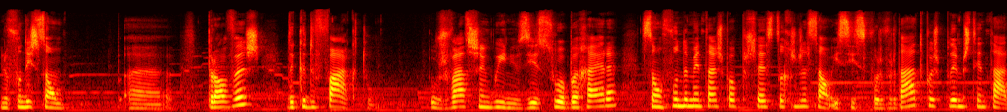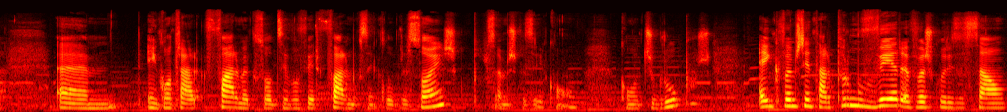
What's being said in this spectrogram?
E no fundo, isto são uh, provas de que de facto os vasos sanguíneos e a sua barreira são fundamentais para o processo de regeneração. E se isso for verdade, depois podemos tentar um, ah, encontrar fármacos ou desenvolver fármacos em colaborações, que possamos fazer com, com outros grupos, em que vamos tentar promover a vascularização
